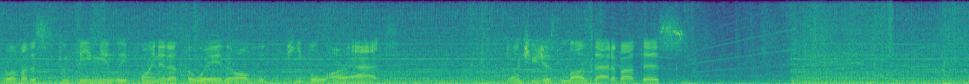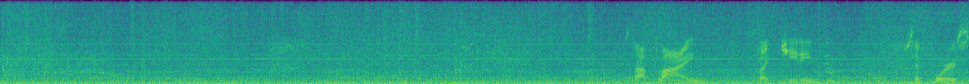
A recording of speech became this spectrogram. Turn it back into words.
I love how this is conveniently pointed at the way that all the people are at. Don't you just love that about this? Stop lying. It's like cheating. Except worse.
